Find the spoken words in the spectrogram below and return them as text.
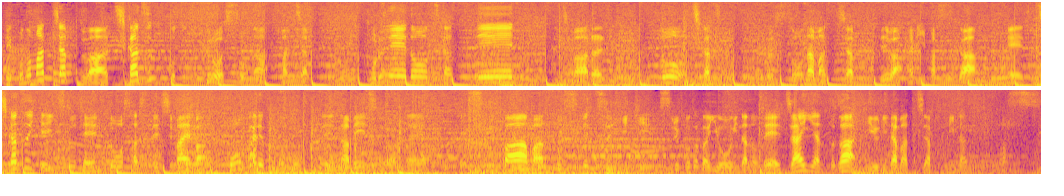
でこのマッチアップは近づくことに苦労しそうなマッチアップ。トルネードを使って立ち回られると近づくことに苦労しそうなマッチアップではありますが、えー、近づいて一度転倒させてしまえば効果力の方でダメージを与えスーパーマンとして追撃することが容易なのでジャイアントが有利なマッチアップになっています。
